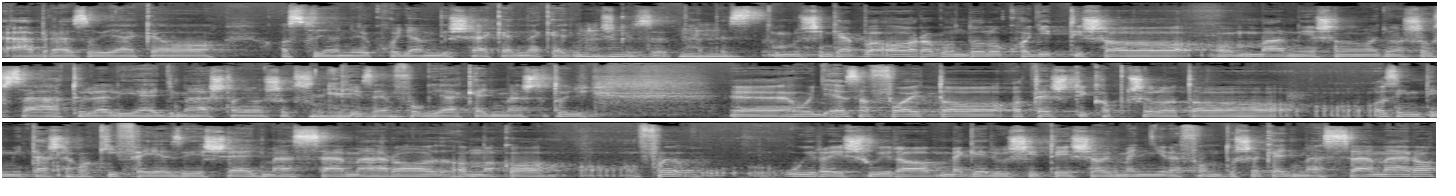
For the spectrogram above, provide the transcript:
ábrázolják a, azt, hogy a nők hogyan viselkednek egymás uh-huh, között. Uh-huh. Hát ezt most inkább arra gondolok, hogy itt is a, a Márni és a nagyon sokszor átöleli egymást, nagyon sokszor uh-huh. kézen fogják egymást, tehát hogy hogy ez a fajta a testi kapcsolat, a, az intimitásnak a kifejezése egymás számára, annak a, a újra és újra megerősítése, hogy mennyire fontosak egymás számára,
